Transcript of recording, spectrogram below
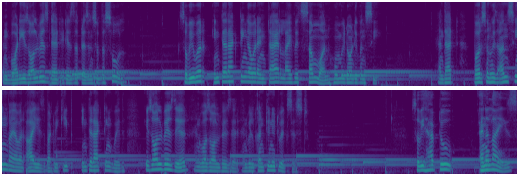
and body is always dead it is the presence of the soul. So we were interacting our entire life with someone whom we don't even see and that person who is unseen by our eyes but we keep interacting with is always there and was always there and will continue to exist. So we have to analyze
